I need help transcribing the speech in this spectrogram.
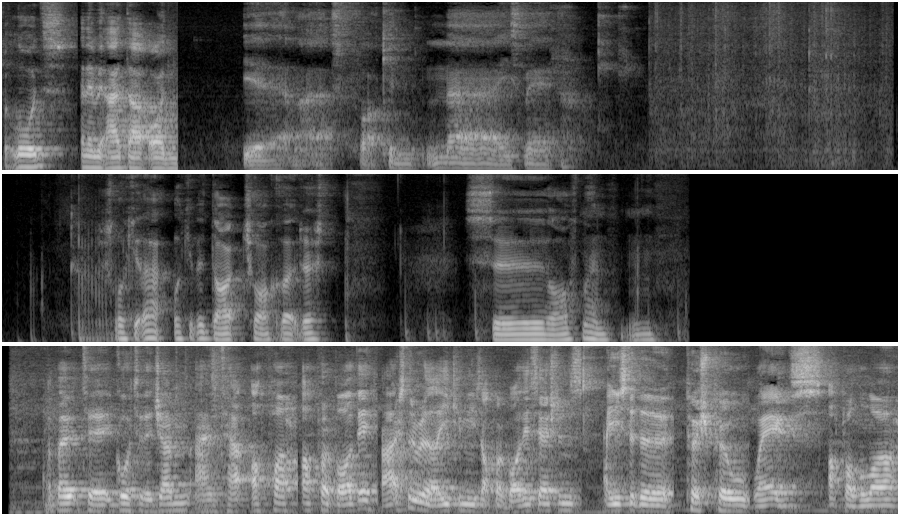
but loads. And then we add that on. Yeah, man, that's fucking nice, man. Just look at that. Look at the dark chocolate just Soothe off, man. Mm. About to go to the gym and to upper upper body. I actually really liking these upper body sessions. I used to do push pull legs, upper lower,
